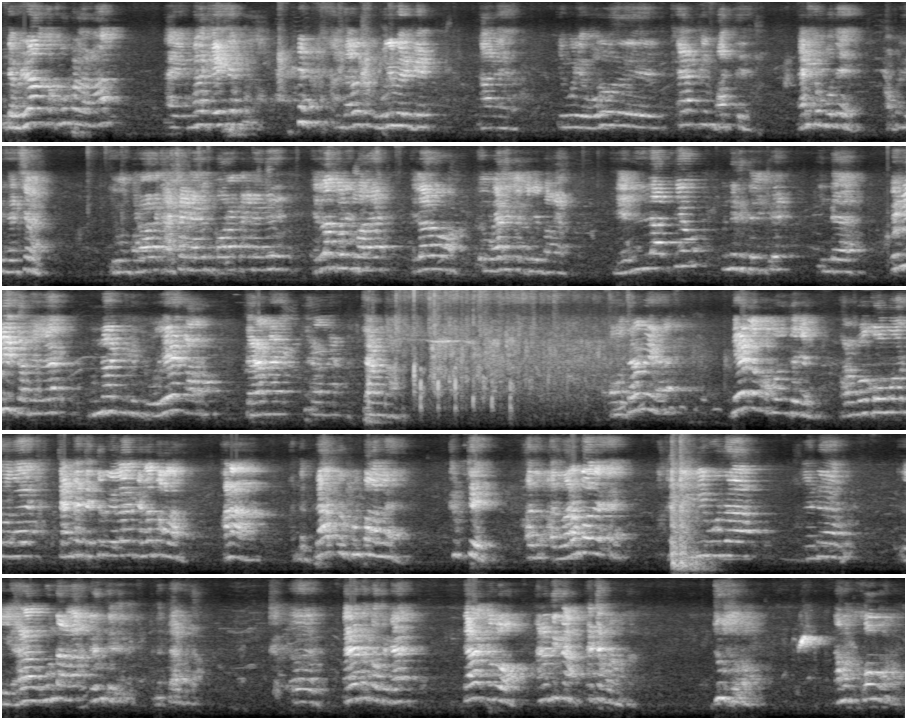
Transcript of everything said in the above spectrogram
இந்த விழாவுக்கு கூப்பிடலன்னா நான் என் மேலே கேஸே போடலாம். அந்த அளவுக்கு எனக்கு உரிமை இருக்கு. நான் இவங்களுடைய ஒரு ஒரு கேரக்டரையும் பார்த்து நடிக்கும் போது அப்படி நடிச்சவன். இவங்க படாத கஷ்டம் கிடையாது போராட்டம் கிடையாது. எல்லாம் சொல்லியிருப்பாங்க. எல்லாரும் வேலைகளை சொல்லியிருப்பாங்க. எல்லாத்தையும் பின்னுக்கு தெரிவித்து இந்த பெரிய சபையில முன்னாடி இருக்கிறதுக்கு ஒரே காரணம் திறமை திறமை திறமை. தான் அவங்க திறமைய நேரில் பார்க்கும்போது தெரியும் வரும்போது கோபமாக வருவாங்க சண்டை செத்துரு எல்லாம் எல்லாம் பார்க்கலாம். ஆனா அந்த பேப்பர் கொடுப்பாங்கல்ல ஸ்கிரிப்ட் அது அது வரும்போது நீ ஊதா என்ன யாராவது ஊந்தாங்களா எதுவும் தெரியாது. அந்த பேப்பர் தான். நிறைய பேர் பார்த்துருக்கேன். டேரக்ட் சொல்லுவோம் அன்னைக்கு கஷ்டப்படுவாங்க ஜூஸ் வரும். நமக்கு கோபம் வரும்.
